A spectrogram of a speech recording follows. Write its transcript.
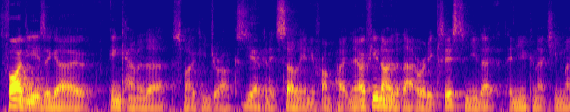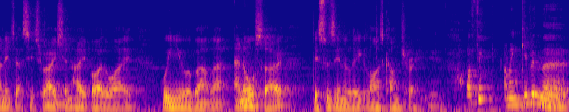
five years ago in Canada smoking drugs, Yeah. and it's suddenly in your front page. Now, if you know that that already exists, and you that, then you can actually manage that situation. Hey, by the way, we knew about that, and also this was in a legalized country. Yeah. I think, I mean, given the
